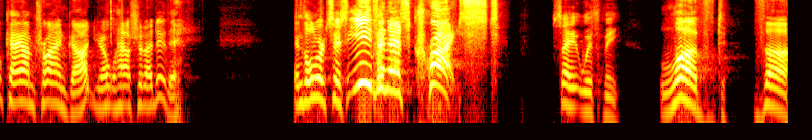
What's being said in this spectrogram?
okay, I'm trying, God. You know, how should I do that? And the Lord says, Even as Christ, say it with me, loved the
